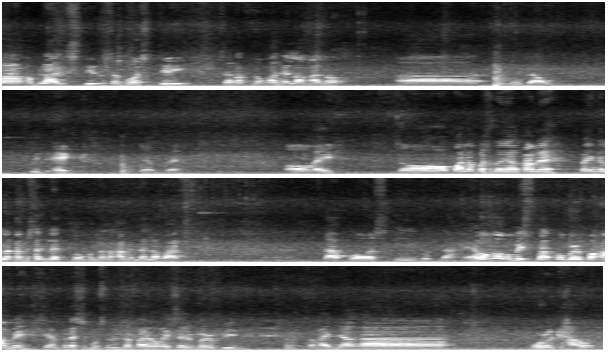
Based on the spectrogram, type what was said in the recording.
mga ka-vlogs dito sa Boss J. Sarap nung kanilang ano, ah, lugaw with egg. Siyempre. Okay. So, palabas na yan kami. Pahinga lang kami saglit. Pupunta na kami na labas. Tapos, iikot na. Ewan ko kung may stopover pa kami. Siyempre, sumusunod na tayo kay Sir Mervin sa kanyang ah, workout.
